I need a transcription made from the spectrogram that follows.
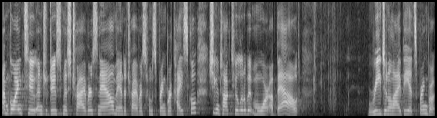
I'm going to introduce Ms. Trivers now, Amanda Trivers from Springbrook High School. She can talk to you a little bit more about Regional IB at Springbrook.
